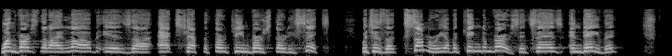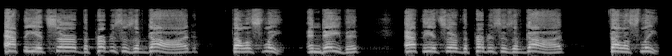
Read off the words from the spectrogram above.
One verse that I love is uh, Acts chapter 13, verse 36, which is a summary of a kingdom verse. It says, And David, after he had served the purposes of God, fell asleep. And David, after he had served the purposes of God, fell asleep.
